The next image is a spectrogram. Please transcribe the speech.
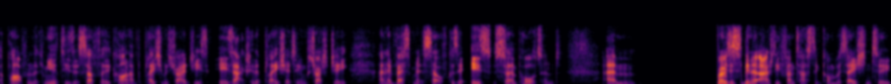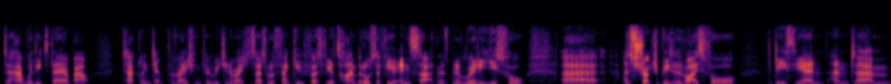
apart from the communities that suffer who can't have the place shaping strategies is actually the place shaping strategy and investment itself because it is so important um, Rose, this has been an actually fantastic conversation to to have with you today about tackling deprivation through regeneration. So I just want to thank you first for your time, but also for your insight. I think that's been a really useful uh, and structured piece of advice for the DCN. And um,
